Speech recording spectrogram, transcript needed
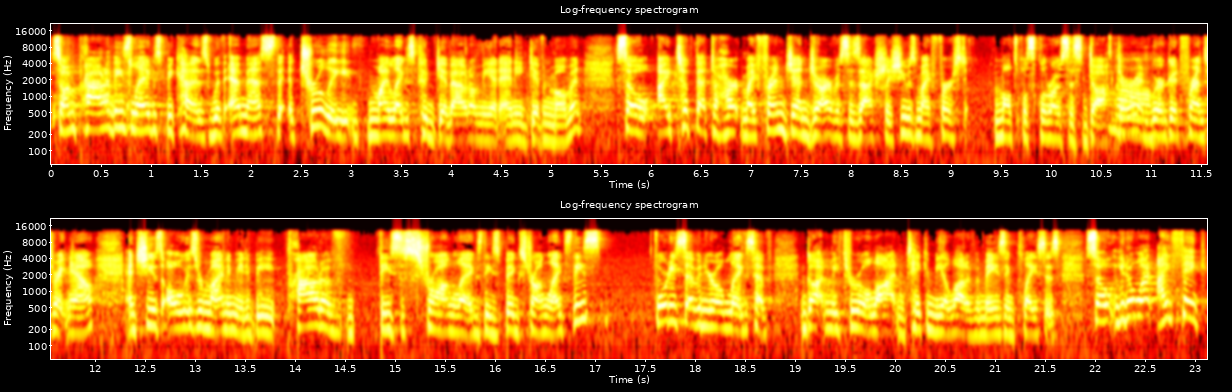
So I'm proud of these legs because with MS, truly, my legs could give out on me at any given moment. So I took that to heart. My friend Jen Jarvis is actually, she was my first multiple sclerosis doctor, Aww. and we're good friends right now. And she has always reminded me to be proud of these strong legs, these big, strong legs. These 47 year old legs have gotten me through a lot and taken me a lot of amazing places. So, you know what? I think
